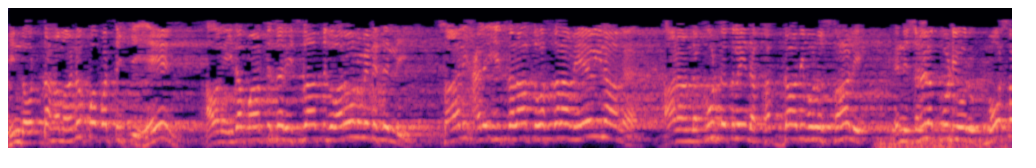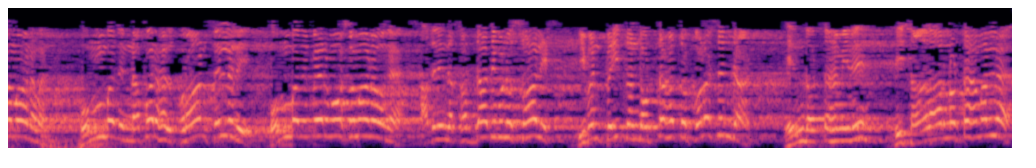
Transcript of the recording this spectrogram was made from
இந்த ஒட்டகம் அனுப்பப்பட்டுச்சு. ஏன்? அவங்க இதை பார்த்து சார் இஸ்லாத்துக்கு வரணும் என்று சொல்லி. சாலி அலை இஸ்லாத்து வசலாம் ஏவினாங்க. ஆனா அந்த கூட்டத்துல இந்த கத்தாதி ஒரு சாலி என்று சொல்லக்கூடிய ஒரு மோசமானவன் ஒன்பது நபர்கள் குரான் செல்லுது ஒன்பது பேர் மோசமானவங்க. அதுல இந்த கத்தாதி சாலி இவன் பெய்து அந்த ஒட்டகத்தை கொலை செஞ்சான். எந்த ஒட்டகம் இது? இது சாதாரண ஒட்டகம் அல்ல.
